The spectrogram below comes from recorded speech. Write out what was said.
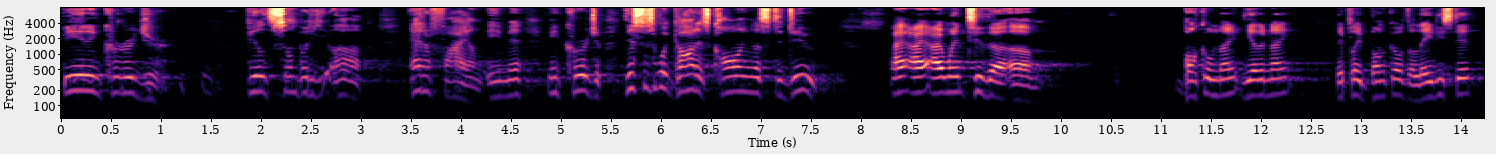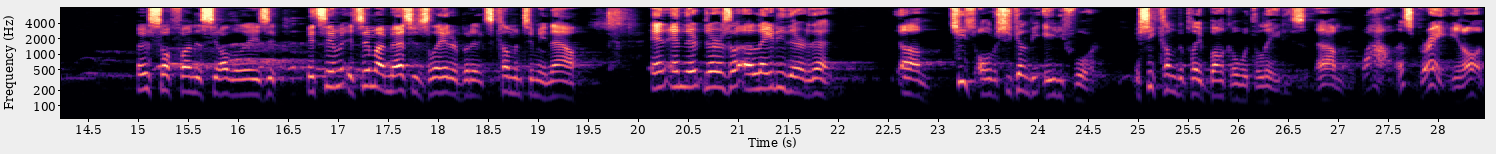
Be an encourager. Build somebody up. Edify them. Amen. Encourage them. This is what God is calling us to do. I, I, I went to the um, Bunko night the other night. They played Bunko, the ladies did. It was so fun to see all the ladies. It's in, it's in my message later, but it's coming to me now. And, and there, there's a lady there that, um, she's older. She's going to be 84. And she come to play bunco with the ladies. And I'm like, wow, that's great, you know. And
